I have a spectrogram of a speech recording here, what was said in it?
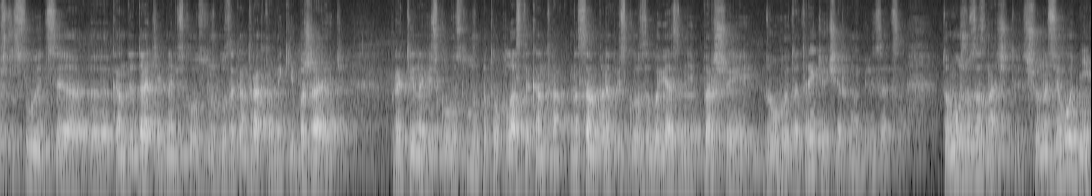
стосується е, кандидатів на військову службу за контрактом, які бажають прийти на військову службу, то укласти контракт. Насамперед військовозобов'язані першої, другої та третьої черг мобілізації, то можу зазначити, що на сьогодні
